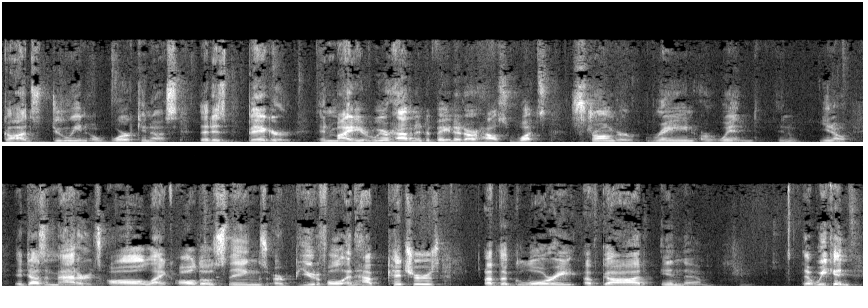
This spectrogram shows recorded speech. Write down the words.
God's doing a work in us that is bigger and mightier. We were having a debate at our house what's stronger, rain or wind? And, you know, it doesn't matter. It's all like all those things are beautiful and have pictures of the glory of God in them. That we can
